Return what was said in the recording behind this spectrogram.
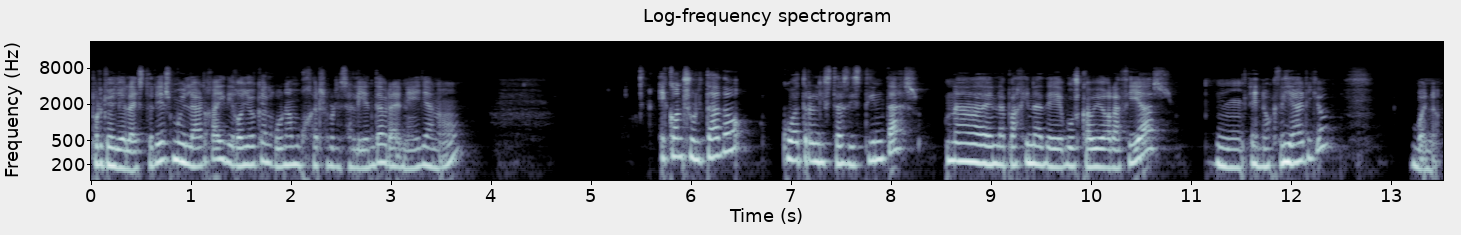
Porque, oye, la historia es muy larga y digo yo que alguna mujer sobresaliente habrá en ella, ¿no? He consultado cuatro listas distintas, una en la página de Busca Biografías, mm, en Ocdiario. Bueno,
